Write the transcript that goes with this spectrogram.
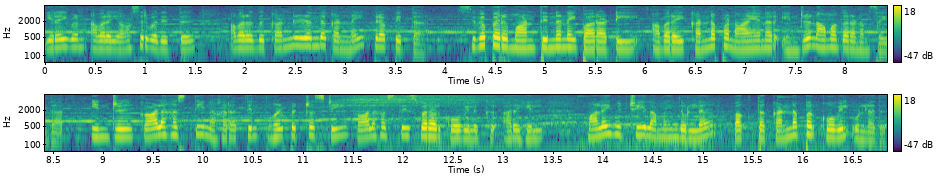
இறைவன் அவரை ஆசிர்வதித்து அவரது கண்ணிழந்த கண்ணை பிறப்பித்தார். சிவபெருமான் திண்ணனை பாராட்டி அவரை கண்ணப்ப நாயனர் என்று நாமகரணம் செய்தார். இன்று காளஹஸ்தி நகரத்தில் புகழ்பெற்ற ஸ்ரீ காளஹஸ்தீஸ்வரர் கோவிலுக்கு அருகில் மலை உச்சியில் அமைந்துள்ள பக்த கண்ணப்பர் கோவில் உள்ளது.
